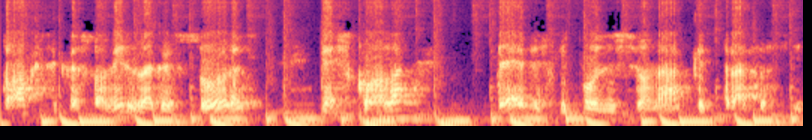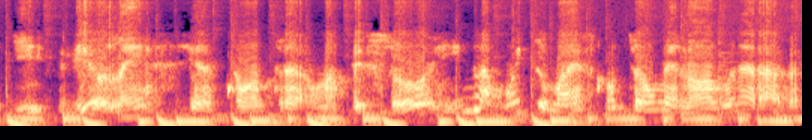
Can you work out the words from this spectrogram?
tóxicas, famílias agressoras, e a escola deve se posicionar, porque trata-se de violência contra uma pessoa e ainda muito mais contra um menor vulnerável.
